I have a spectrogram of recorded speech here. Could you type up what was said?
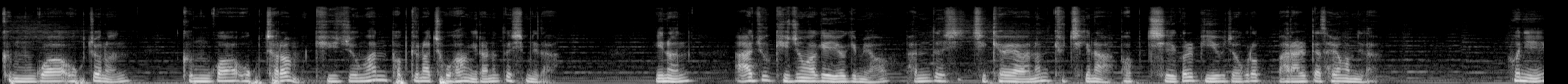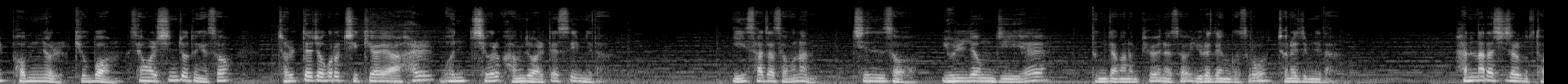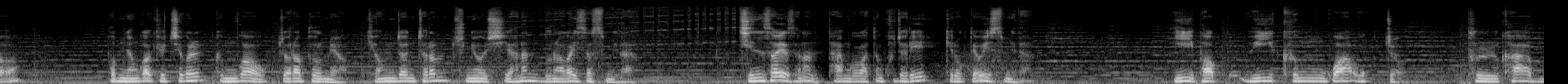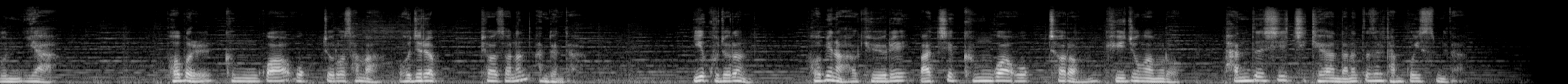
금과 옥조는 금과 옥처럼 귀중한 법규나 조항이라는 뜻입니다. 이는 아주 귀중하게 여기며 반드시 지켜야 하는 규칙이나 법칙을 비유적으로 말할 때 사용합니다. 흔히 법률, 규범, 생활 신조 등에서 절대적으로 지켜야 할 원칙을 강조할 때 쓰입니다. 이 사자성어는 진서, 율령지에 등장하는 표현에서 유래된 것으로 전해집니다. 한나라 시절부터 법령과 규칙을 금과 옥조라 부르며 경전처럼 중요시하는 문화가 있었습니다. 진서에서는 다음과 같은 구절이 기록되어 있습니다. 이 법 위 금과 옥조 불가문야 법을 금과 옥조로 삼아 어지럽혀서는 안 된다. 이 구절은 법이나 규율이 마치 금과 옥처럼 귀중하므로 반드시 지켜야 한다는 뜻을 담고 있습니다.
